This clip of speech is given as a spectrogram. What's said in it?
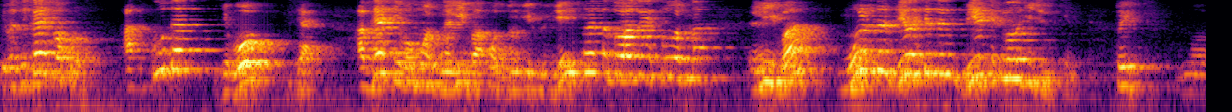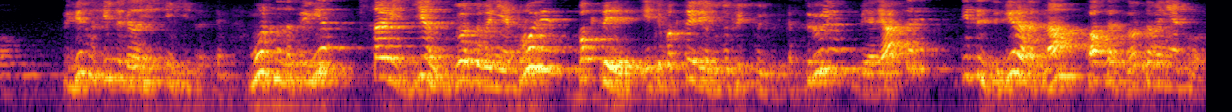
И возникает вопрос, откуда его взять? А взять его можно либо от других людей, но это дорого и сложно, либо можно сделать это биотехнологически. То есть прибегнуть к каким-то биологическим хитростям. Можно, например, вставить ген свертывания крови в бактерии. И эти бактерии будут жить в какой-нибудь кастрюле, в биореакторе, и синтезировать нам фактор свертывания крови.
